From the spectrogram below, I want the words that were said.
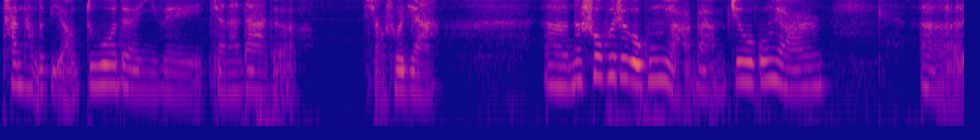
探讨的比较多的一位加拿大的小说家。呃，那说回这个公园吧，这个公园，呃，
